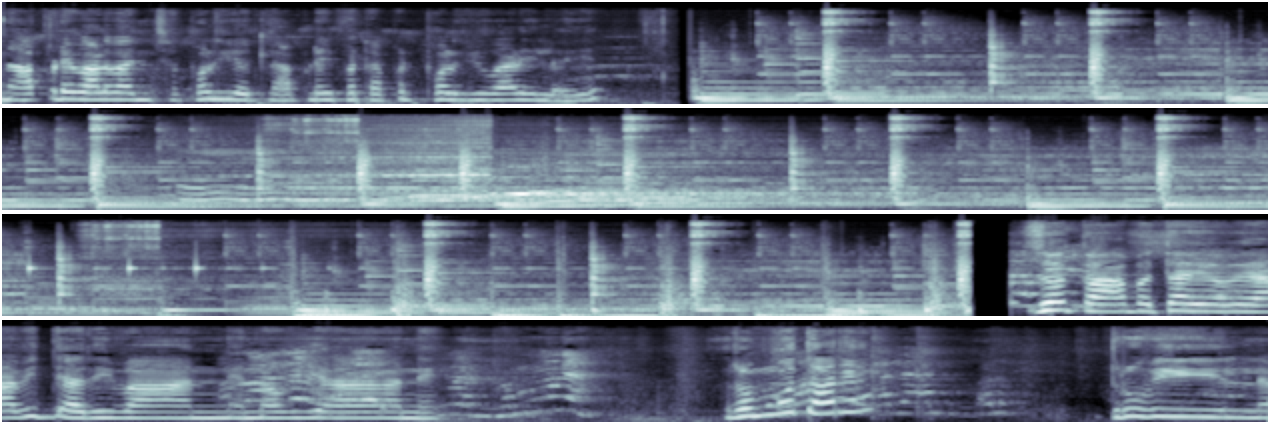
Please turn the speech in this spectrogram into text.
ને આપણે વાળવાની છે ફળિયું, એટલે આપણે ફટાફટ ફળિયું વાળી લઈએ. જો તો આ બધા હવે આવી ગયા, રીવાન ને નવિયા ને રમવું તારે? ધ્રુવીલ ને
